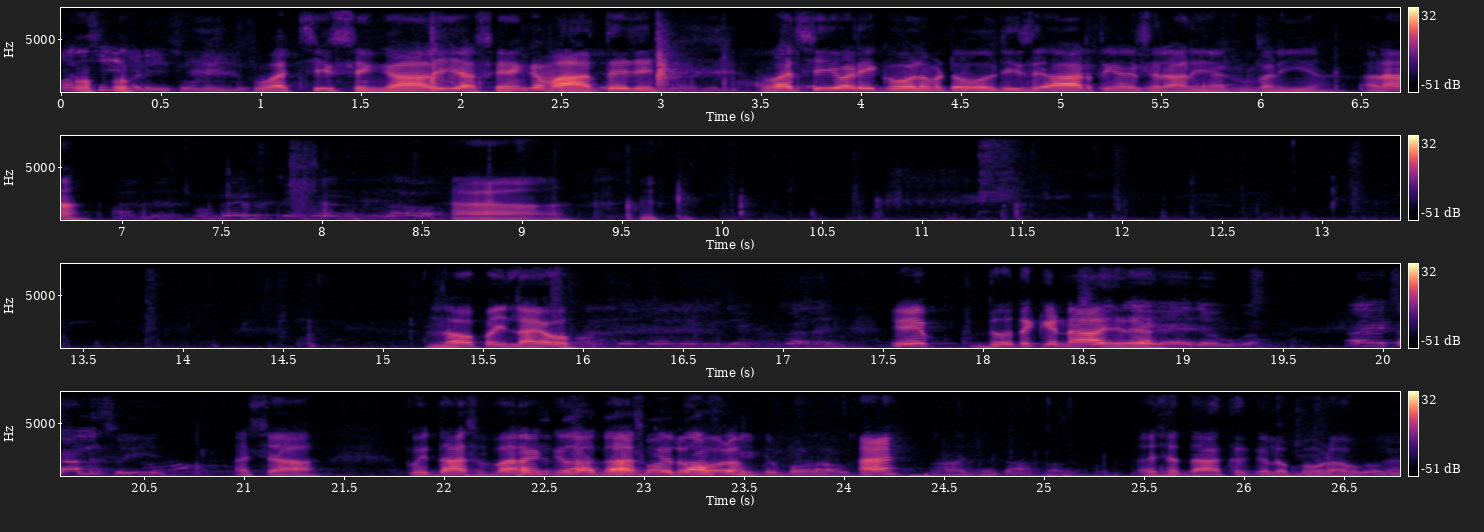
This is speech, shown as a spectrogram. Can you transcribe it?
ਪੱਛੀ ਬੜੀ ਸੋਹਣੀ ਵੱਛੀ ਸਿੰਘਾਂ ਵਾਲੀ ਆ ਸਿੰਘ ਮਾਰਦੇ ਜੇ। ਵੱਛੀ ਬੜੀ ਗੋਲ ਮਟੋਲ ਜੀ ਸੇ ਆਰਤੀਆਂ ਸਰਾਣੀਆਂ ਕੋ ਬਣੀ ਆ ਹਨਾ? ਤੋਂ ਹਾਂ। ਲਓ ਭਾਈ ਲਾਇਓ। ਇਹ ਦੁੱਧ ਕਿੰਨਾ ਆ ਹੀ ਰਹਿ ਜਾਊਗਾ। ਇਹ ਕੱਲ ਸੂਈ ਹੈ ਅੱਛਾ ਕੋਈ 10 12 ਕਿਲੋ 10 ਕਿਲੋ ਬੋਲਾ। ਹੈ? ਹਾਂਜੀ 10 12 ਅੱਛਾ 10 ਕਿਲੋ ਬੋਲਾ ਹੋਊਗਾ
